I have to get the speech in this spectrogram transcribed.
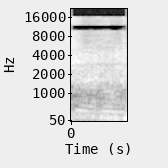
push it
